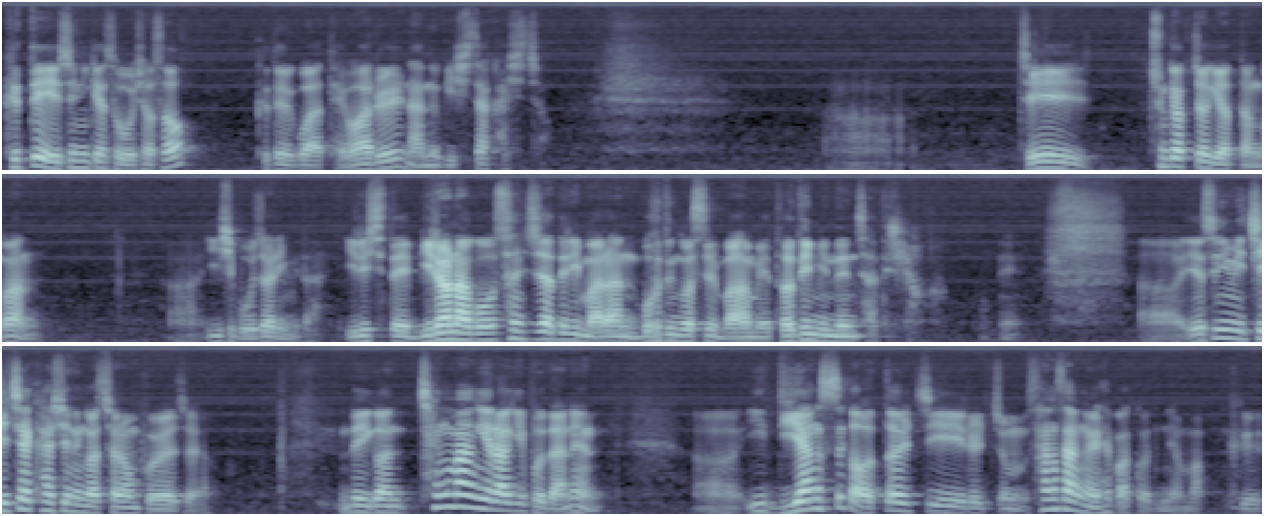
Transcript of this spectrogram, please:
그때 예수님께서 오셔서 그들과 대화를 나누기 시작하시죠. 어, 제일 충격적이었던 건 25절입니다. 이르시되 미련하고 선지자들이 말한 모든 것을 마음에 더디 믿는 자들이요. 네. 어, 예수님이 질책하시는 것처럼 보여져요. 근데 이건 책망이라기보다는 어, 이 뉘앙스가 어떨지를 좀 상상을 해봤거든요. 막 그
